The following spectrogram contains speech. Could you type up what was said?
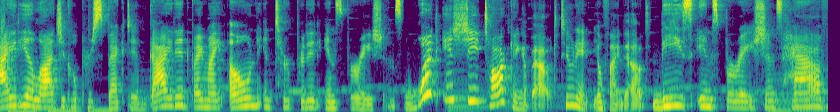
ideological perspective perspective, guided by my own interpreted inspirations. What is she talking about? Tune in, you'll find out. These inspirations have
